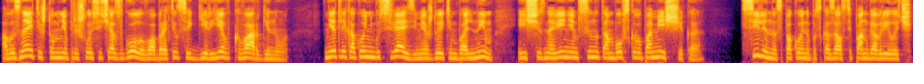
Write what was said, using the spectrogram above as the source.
«А вы знаете, что мне пришло сейчас в голову?» — обратился Гирьев к Варгину. «Нет ли какой-нибудь связи между этим больным и исчезновением сына тамбовского помещика?» «Силено», — спокойно подсказал Степан Гаврилович.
